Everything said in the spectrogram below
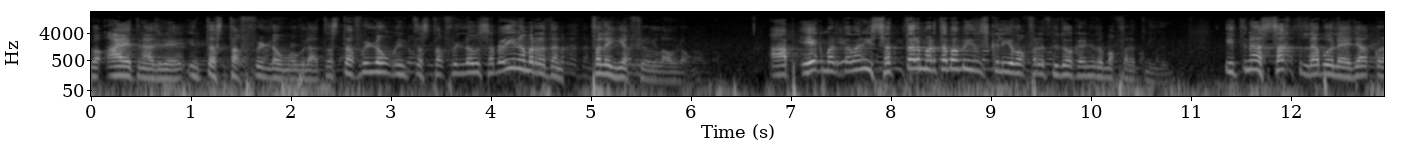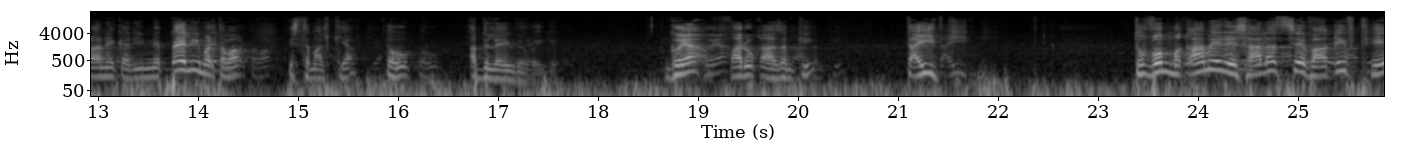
वो आयत नाजिर है, इन तस्तफिर लूला तस्तफिर इन तस्तफिर सबीन मरतन फल यकफिर आप एक मरतबा नहीं, सत्तर मरतबा भी इसके लिए मफफरत की दो करेंगे तो मफफरत नहीं होगी। इतना सख्त लबो लहजा कुरान करीम ने पहली मरतबा इस्तेमाल किया तो अब्दुल्ला गोया फारूक आज़म की तायद की। तो वो मकाम रिसालत से वाकिफ थे,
